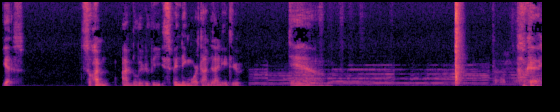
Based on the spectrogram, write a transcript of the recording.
Yes. So I'm I'm literally spending more time than I need to. Damn. Okay,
